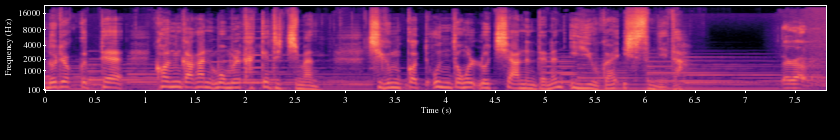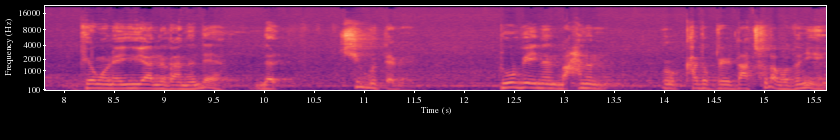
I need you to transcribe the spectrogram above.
노력 끝에 건강한 몸을 갖게 됐지만 지금껏 운동을 놓지 않은 데는 이유가 있습니다. 내가 병원에 위안을 갔는데 내 친구 때문에 로비에 있는 많은 그 가족들이 나 쳐다보더니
